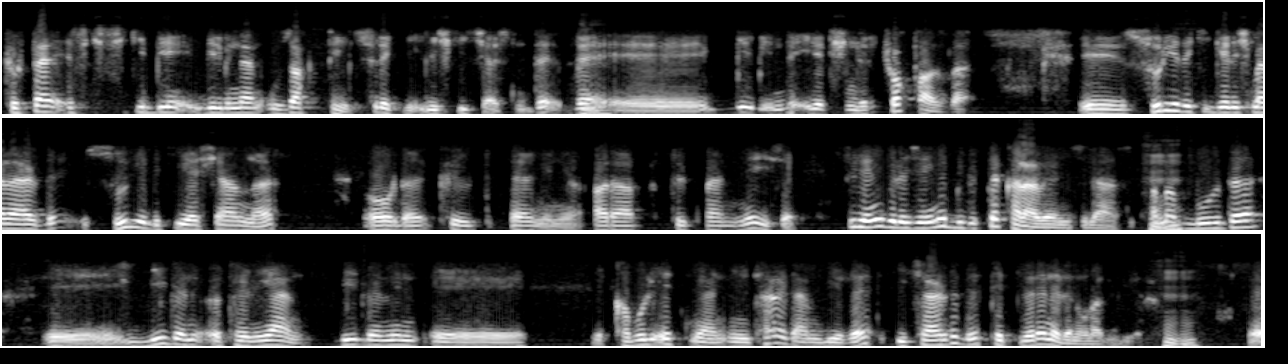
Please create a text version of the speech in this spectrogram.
Kürtler eskisi gibi birbirinden uzak değil. Sürekli ilişki içerisinde ve e, birbirinde iletişimleri çok fazla. E, Suriye'deki gelişmelerde Suriye'deki yaşayanlar orada Kürt, Ermeni, Arap, Türkmen neyse Suriye'nin geleceğine birlikte karar vermesi lazım. Hı hı. Ama burada e, birbirini öteleyen birilerinin e, kabul etmeyen, inkar eden bir red içeride de tepkilere neden olabiliyor. Hı hı. E,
